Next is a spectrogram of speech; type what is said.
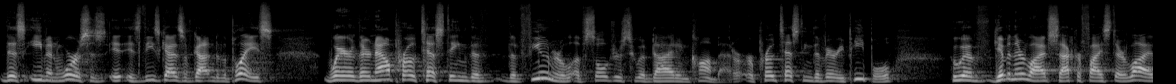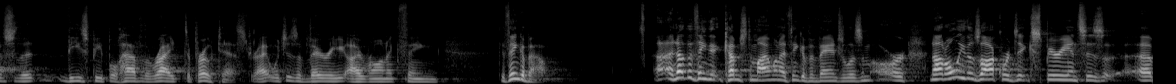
this even worse is, is these guys have gotten to the place where they're now protesting the, the funeral of soldiers who have died in combat or, or protesting the very people who have given their lives, sacrificed their lives so that these people have the right to protest, right? Which is a very ironic thing to think about. Another thing that comes to mind when I think of evangelism are not only those awkward experiences uh,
